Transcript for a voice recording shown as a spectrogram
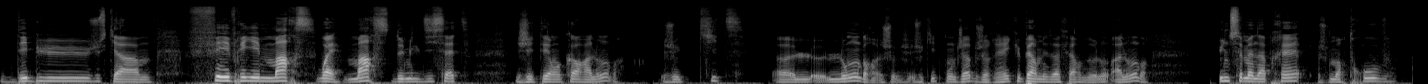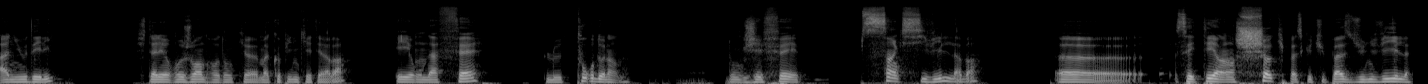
début. jusqu'à février-mars. Ouais, mars 2017, j'étais encore à Londres je quitte euh, Londres, je, quitte mon job, je récupère mes affaires à Londres. Une semaine après, je me retrouve à New Delhi. J'étais allé rejoindre donc euh, ma copine qui était là-bas et on a fait le tour de l'Inde. Donc j'ai fait 5-6 villes là-bas. Euh, C'était un choc parce que tu passes d'une ville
